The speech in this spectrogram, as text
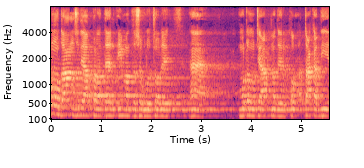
অনুদান যদি আপনারা দেন, এই মাদ্রাসাগুলো চলে হ্যাঁ মোটামুটি আপনাদের টাকা দিয়ে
